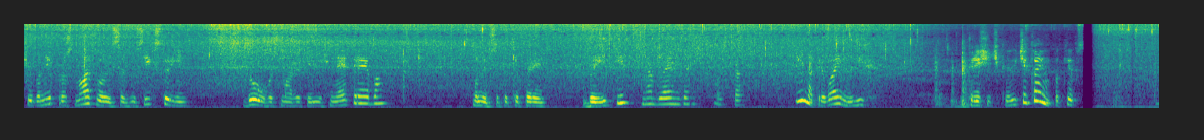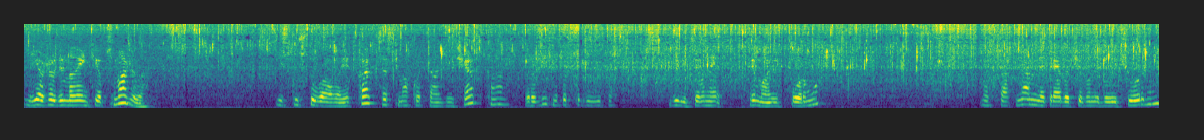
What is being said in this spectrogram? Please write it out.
щоб вони просмажувалися з усіх сторін. Довго смажити їх не треба. Вони все-таки перебиті на блендер. Ось так. І накриваємо їх кришечкою. Чекаємо, поки я вже один маленький обсмажила і скуштувала, яка це смакота. Дівчатка, робіть не пошкодуєте. Дивіться, вони тримають форму. Ось так. Нам не треба, щоб вони були чорні,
